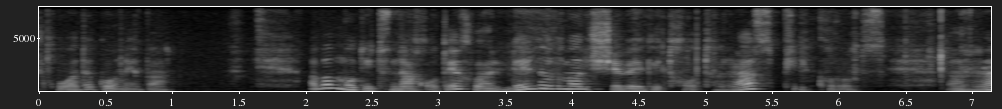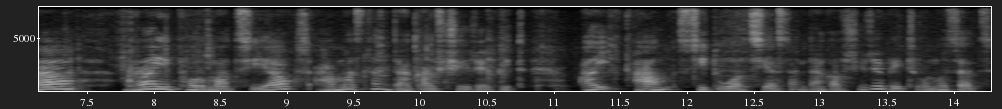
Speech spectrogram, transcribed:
ჭკუა და გონება. აბა მოდით ვნახოთ ახლა ლენორმან შევეკითხოთ რას ფიქრობს რა რა ინფორმაცია აქვს ამასთან დაკავშირებით აი ამ სიტუაციასთან დაკავშირებით რომელსაც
